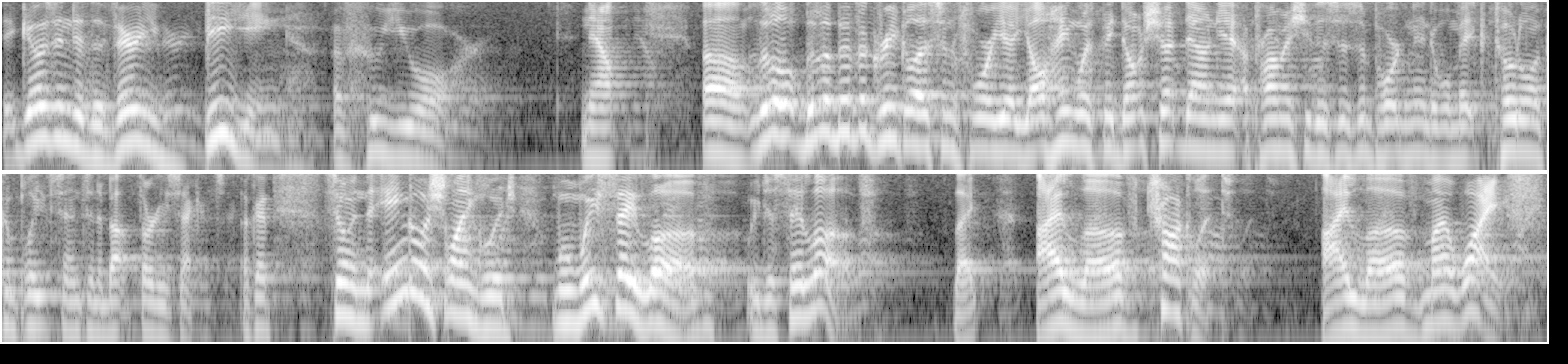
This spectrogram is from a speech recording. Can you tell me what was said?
it goes into the very being of who you are. Now, a uh, little, little bit of a Greek lesson for you. Y'all hang with me. Don't shut down yet. I promise you this is important and it will make total and complete sense in about 30 seconds. Okay? So, in the English language, when we say love, we just say love. Like, I love chocolate. I love my wife.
